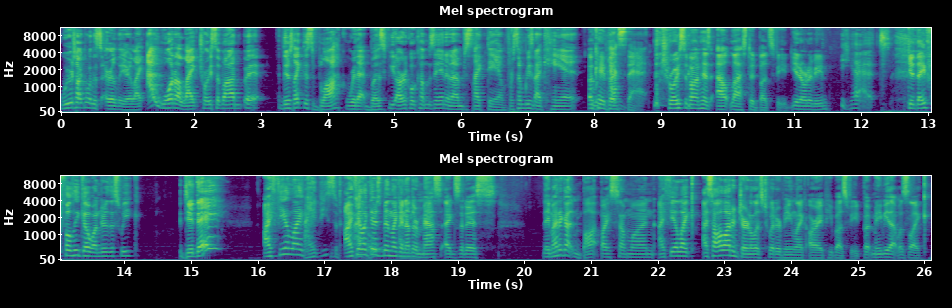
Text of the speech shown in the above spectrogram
We were talking about this earlier. Like, I want to like Troye Sivan, but there's like this block where that BuzzFeed article comes in, and I'm just like, damn. For some reason, I can't. Okay, but- past that. Troye Sivan has outlasted BuzzFeed. You know what I mean? Yes. Did they fully go under this week? Did they? I feel like I'd be surprised. I feel like there's been like another mass exodus. They might have gotten bought by someone. I feel like I saw a lot of journalist Twitter being like RIP BuzzFeed, but maybe that was like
